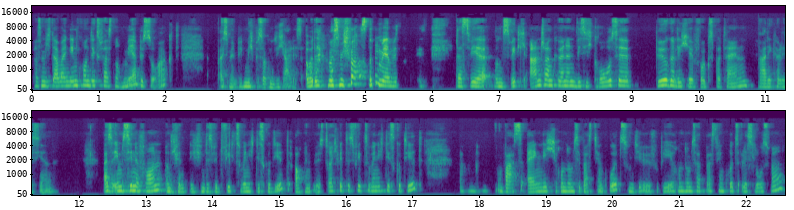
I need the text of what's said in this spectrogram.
Was mich dabei in dem Kontext fast noch mehr besorgt, also mich besorgt natürlich alles, aber was mich fast noch mehr besorgt ist, dass wir uns wirklich anschauen können, wie sich große bürgerliche Volksparteien radikalisieren. Also im Sinne von, und ich finde, ich finde, es wird viel zu wenig diskutiert, auch in Österreich wird es viel zu wenig diskutiert, was eigentlich rund um Sebastian Kurz, um die ÖVP rund um Sebastian Kurz alles los war.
